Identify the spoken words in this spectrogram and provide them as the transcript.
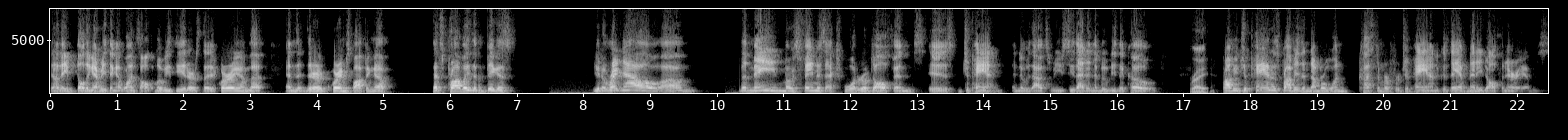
you know they're building everything at once all the movie theaters the aquarium the and the, there are aquariums popping up. That's probably the biggest you know right now um, the main most famous exporter of dolphins is Japan, and it was that's where you see that in the movie The Cove. Right. Probably Japan is probably the number one customer for Japan because they have many dolphinariums.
